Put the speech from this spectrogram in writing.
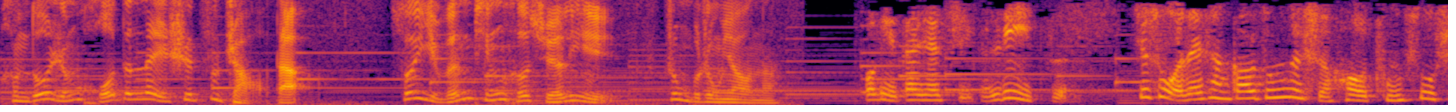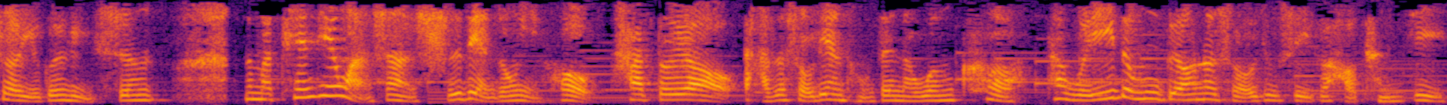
很多人活得累是自找的，所以文凭和学历重不重要呢？我给大家举个例子。就是我在上高中的时候，同宿舍有个女生，那么天天晚上十点钟以后，她都要打着手电筒在那温课。她唯一的目标那时候就是一个好成绩。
